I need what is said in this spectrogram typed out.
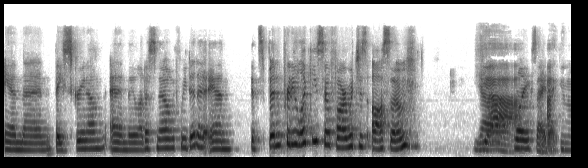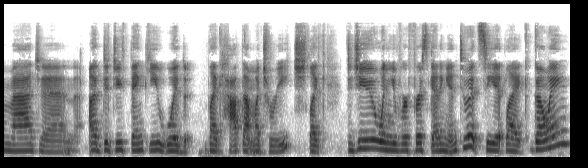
and then they screen them and they let us know if we did it. And it's been pretty lucky so far, which is awesome. Yeah. yeah. Really exciting. I can imagine. Uh, did you think you would like have that much reach? Like, did you when you were first getting into it see it like going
